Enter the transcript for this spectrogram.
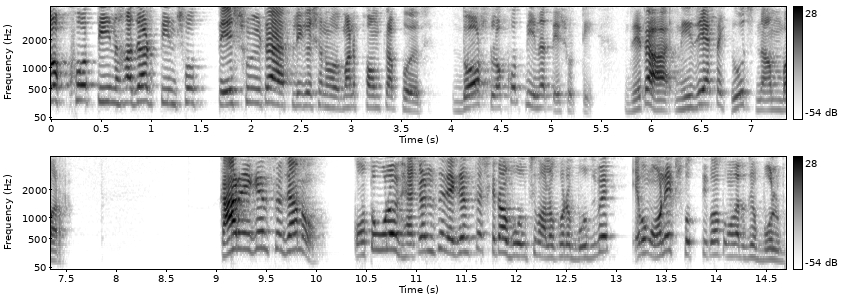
লক্ষ তিন হাজার তিনশো তেষট্টিটা অ্যাপ্লিকেশন মানে ফর্ম ফিল হয়েছে। দশ লক্ষ তিন হাজার তেষট্টি, যেটা নিজে একটা হিউজ নাম্বার কার এগেনস্টে জানো? কতগুলো ভ্যাকেন্সির এগেনস্টে সেটাও বলছি, ভালো করে বুঝবে এবং অনেক সত্যি কথা তোমাদের বলব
